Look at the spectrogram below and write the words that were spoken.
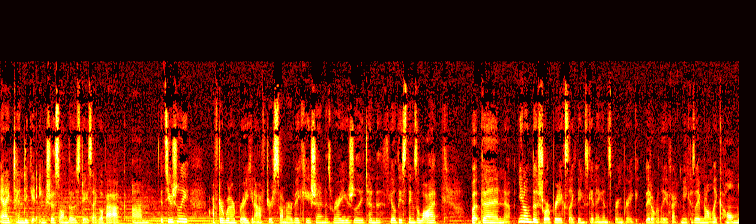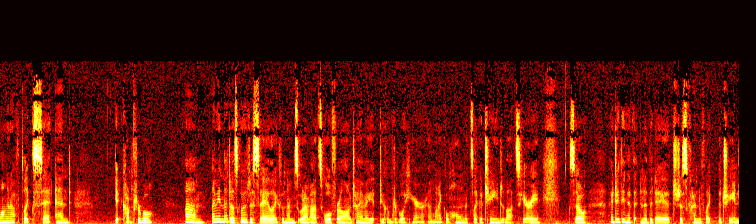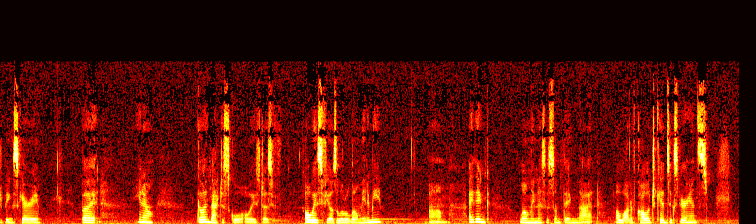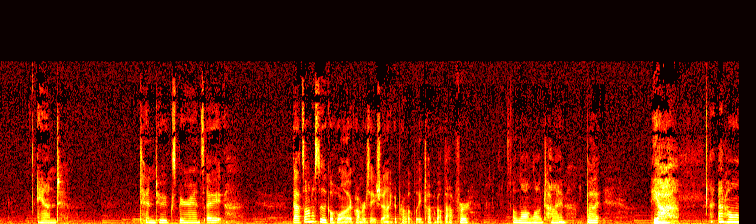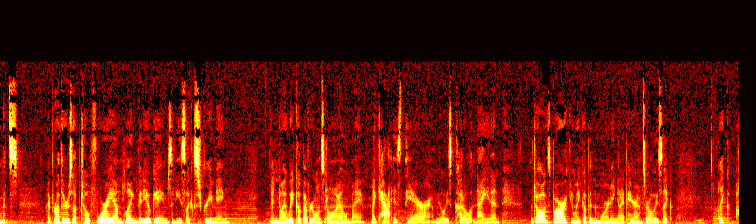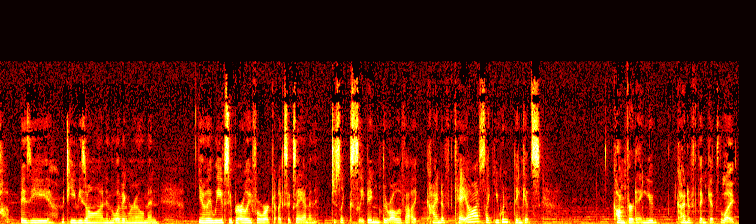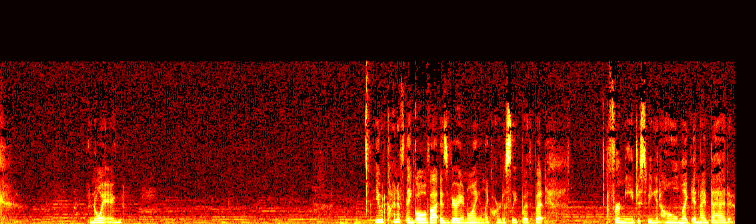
And I tend to get anxious on those days I go back. Um, it's usually after winter break and after summer vacation is where I usually tend to feel these things a lot. But then, you know, the short breaks like Thanksgiving and spring break, they don't really affect me because I'm not like home long enough to like sit and get comfortable. Um, I mean that does go to say like sometimes when I'm at school for a long time I get too comfortable here and when I go home it's like a change and that's scary. So I do think at the end of the day it's just kind of like the change being scary. But you know, going back to school always does always feels a little lonely to me. Um, I think loneliness is something that a lot of college kids experience and to experience. I that's honestly like a whole other conversation. I could probably talk about that for a long, long time. But yeah, at home it's my brother's up till 4 a.m. playing video games and he's like screaming. And you know, I wake up every once in a while and my, my cat is there and we always cuddle at night and the dogs bark and wake up in the morning and my parents are always like like uh, busy, my TV's on in the living room and you know, they leave super early for work at like 6 a.m. and just like sleeping through all of that like kind of chaos, like you wouldn't think it's comforting. You'd kind of think it's like annoying. You would kind of think all of that is very annoying and like hard to sleep with, but for me, just being at home, like in my bed,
